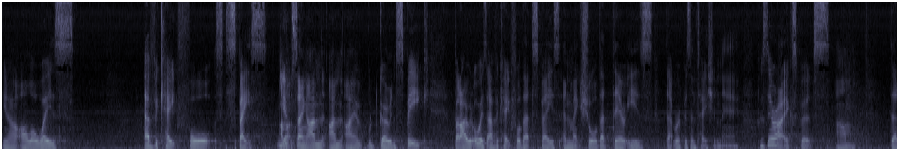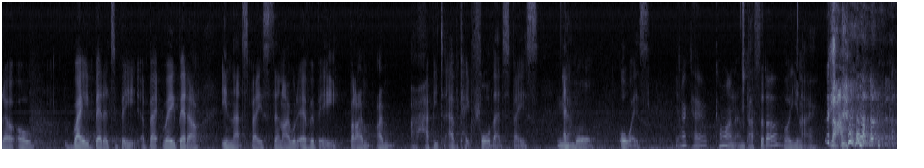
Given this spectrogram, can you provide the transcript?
You know, I'll always advocate for s- space. I'm not saying I'm, I'm, I would go and speak, but I would always advocate for that space and make sure that there is that representation there. Because there are experts um, that are, are way better to be, way better in that space than I would ever be. But I'm, I'm happy to advocate for that space Yeah. and more, always. Okay, come on, ambassador. Well, you know.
